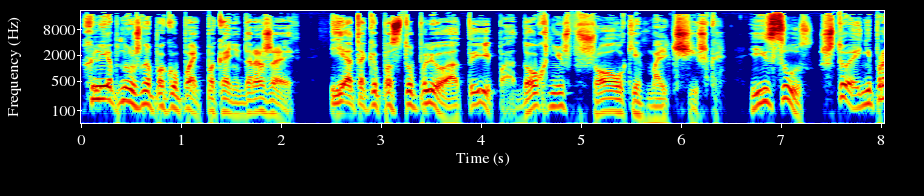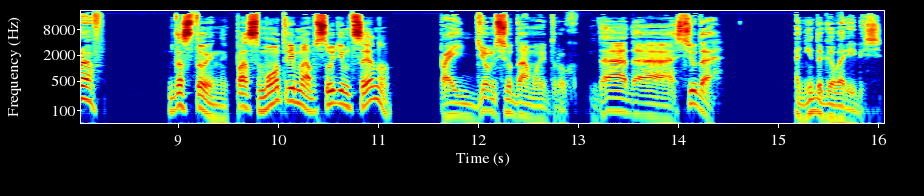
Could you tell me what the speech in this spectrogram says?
Хлеб нужно покупать, пока не дорожает. Я так и поступлю, а ты подохнешь в шелке, мальчишка. Иисус, что, я не прав?» «Достойный, посмотрим и обсудим цену». «Пойдем сюда, мой друг. Да-да, сюда». Они договорились.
